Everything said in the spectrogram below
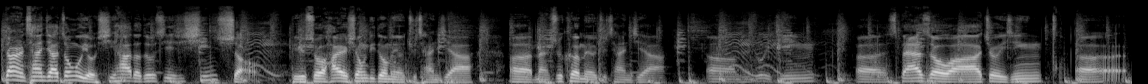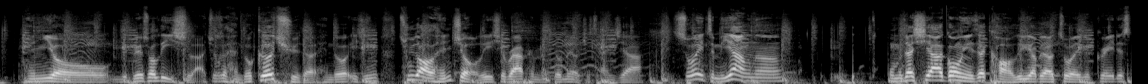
当然参加中国有嘻哈的都是一些新手，比如说海尔兄弟都没有去参加，呃，满舒克没有去参加，呃，很多已经呃 Spazzo 啊就已经呃很有，也不说历史了，就是很多歌曲的很多已经出道了很久的一些 rapper 们都没有去参加，所以怎么样呢？我们在西雅公也在考虑要不要做一个 Greatest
